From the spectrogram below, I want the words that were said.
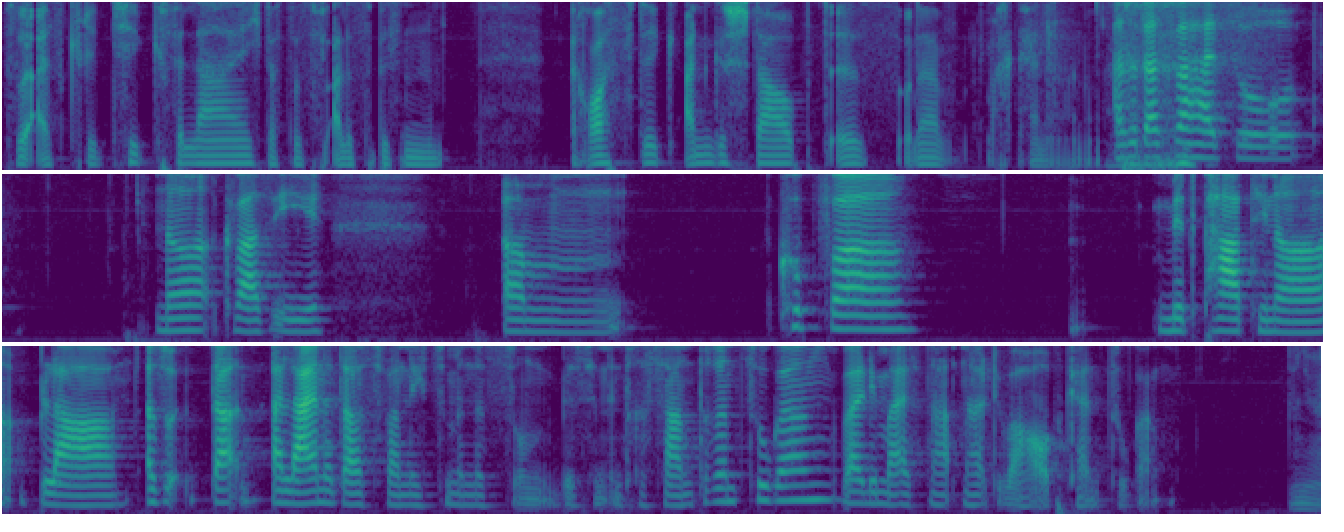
so als Kritik vielleicht, dass das alles so ein bisschen rostig angestaubt ist oder ach keine Ahnung. Also das war halt so, ne, quasi ähm, Kupfer mit Patina, bla. Also da, alleine das fand ich zumindest so ein bisschen interessanteren Zugang, weil die meisten hatten halt überhaupt keinen Zugang. Ja,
